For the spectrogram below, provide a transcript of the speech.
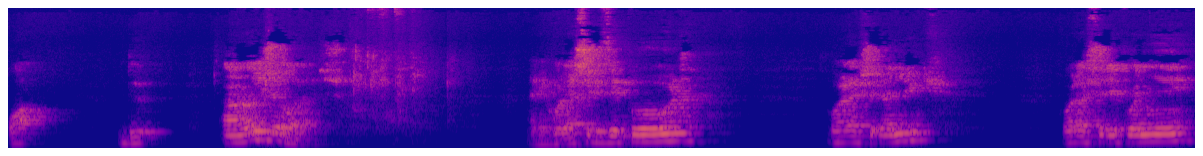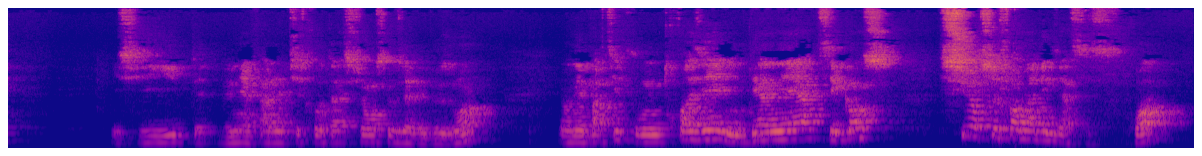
3, 2, 1 et je relâche. Allez, relâchez les épaules, relâchez la nuque, relâchez les poignets, ici, peut-être venir faire des petites rotations si vous avez besoin. Et on est parti pour une troisième, une dernière séquence sur ce format d'exercice. 3,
